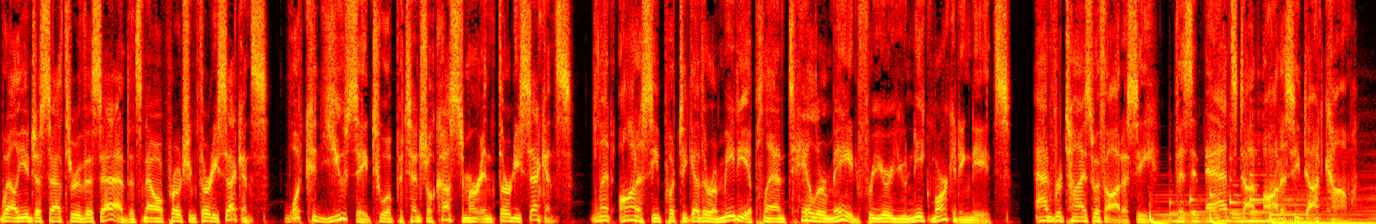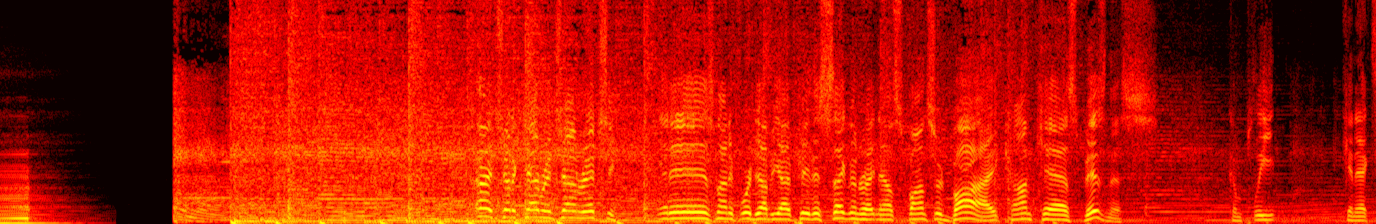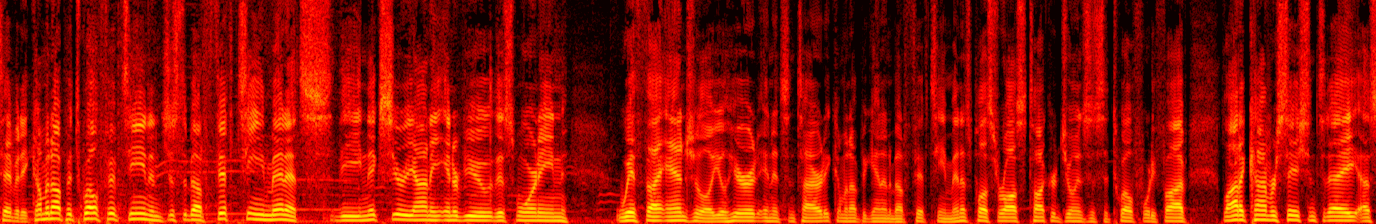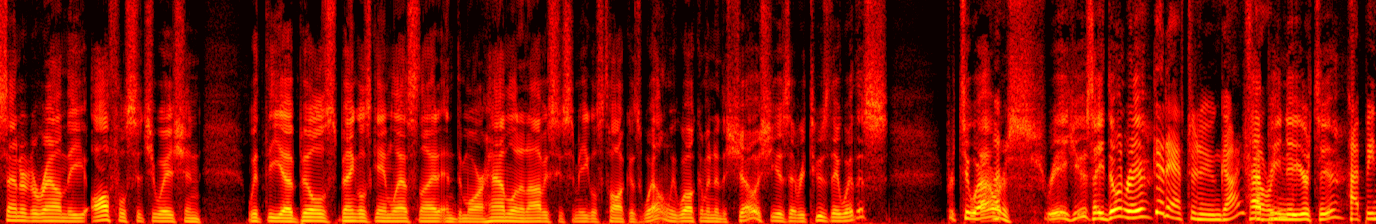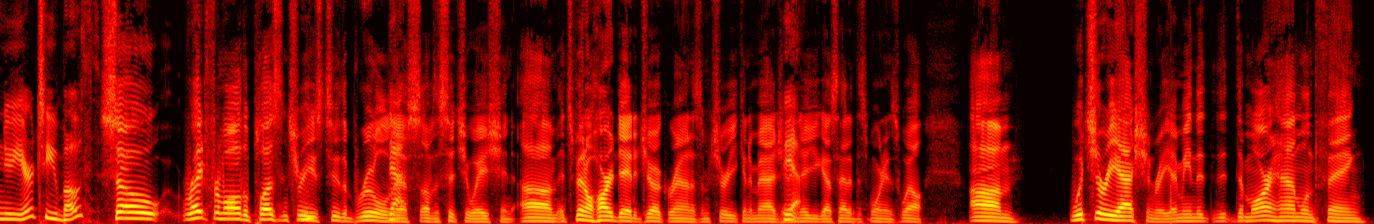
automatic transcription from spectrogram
Well, you just sat through this ad that's now approaching 30 seconds. What could you say to a potential customer in 30 seconds? Let Odyssey put together a media plan tailor made for your unique marketing needs. Advertise with Odyssey. Visit ads.odyssey.com. All right, Jenna Cameron John Ritchie. It is 94 WIP. This segment right now sponsored by Comcast Business. Complete connectivity. Coming up at 12:15 in just about 15 minutes, the Nick Sirianni interview this morning with uh, Angelo. You'll hear it in its entirety coming up again in about 15 minutes. Plus, Ross Tucker joins us at 12:45. A lot of conversation today uh, centered around the awful situation with the uh, Bills Bengals game last night and Damar Hamlin, and obviously some Eagles talk as well. And we welcome into the show as she is every Tuesday with us for two hours. Rhea Hughes, how you doing, Rhea? Good afternoon, guys. Happy? New Year to you. Happy New Year to you both. So, right from all the pleasantries Mm-hmm. to the brutalness of the situation, um, it's been a hard day to joke around, as I'm sure you can imagine. I know you guys had it this morning as well. Um, what's your reaction, Rhea? I mean, the, the Damar Hamlin thing.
